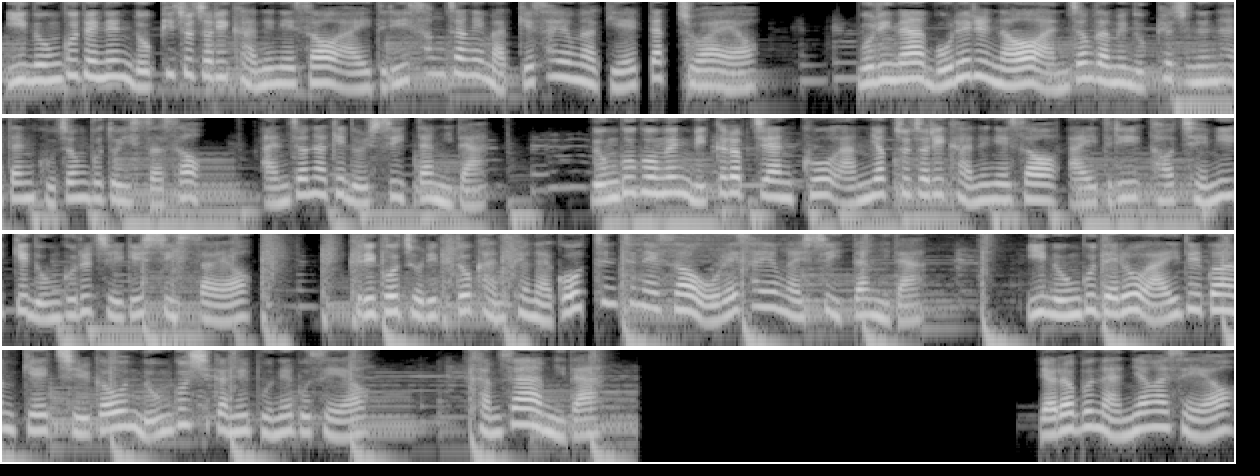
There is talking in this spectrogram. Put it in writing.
이 농구대는 높이 조절이 가능해서 아이들이 성장에 맞게 사용하기에 딱 좋아요. 물이나 모래를 넣어 안정감을 높여주는 하단 고정부도 있어서 안전하게 놀 수 있답니다. 농구공은 미끄럽지 않고 압력 조절이 가능해서 아이들이 더 재미있게 농구를 즐길 수 있어요. 그리고 조립도 간편하고 튼튼해서 오래 사용할 수 있답니다. 이 농구대로 아이들과 함께 즐거운 농구 시간을 보내보세요. 감사합니다. 여러분 안녕하세요.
